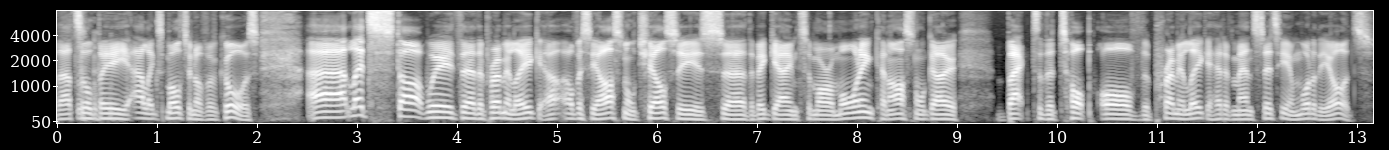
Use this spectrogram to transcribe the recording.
That'll be Alex Molchanov, of course. Uh, let's start with uh, the Premier League. Uh, obviously, Arsenal Chelsea is uh, the big game tomorrow morning. Can Arsenal go back to the top of the Premier League ahead of Man City? And what are the odds?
